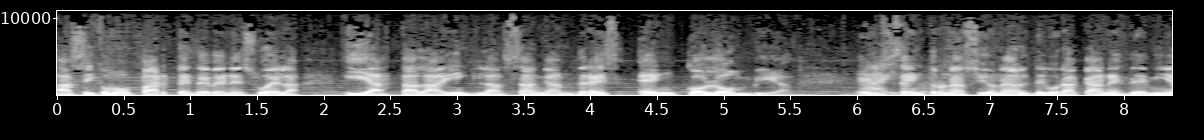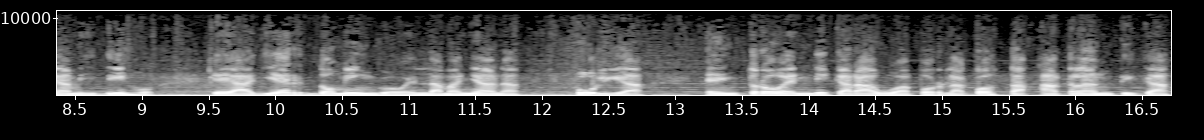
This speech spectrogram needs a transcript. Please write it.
así como partes de Venezuela y hasta la isla San Andrés en Colombia. El Centro Nacional de Huracanes de Miami dijo que ayer domingo en la mañana, Julia entró en Nicaragua por la costa atlántica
